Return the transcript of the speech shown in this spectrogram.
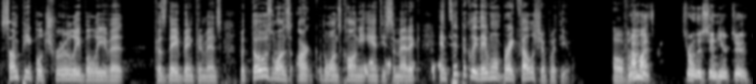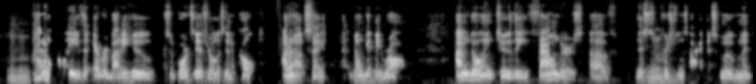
some people truly believe it because they've been convinced but those ones aren't the ones calling you anti-semitic and typically they won't break fellowship with you over. And I might throw this in here too. hmm I don't believe that everybody who supports Israel is in a cult. I'm Right. not saying that. Don't get me wrong. I'm going to the founders of this Mhm. Christian Zionist movement,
